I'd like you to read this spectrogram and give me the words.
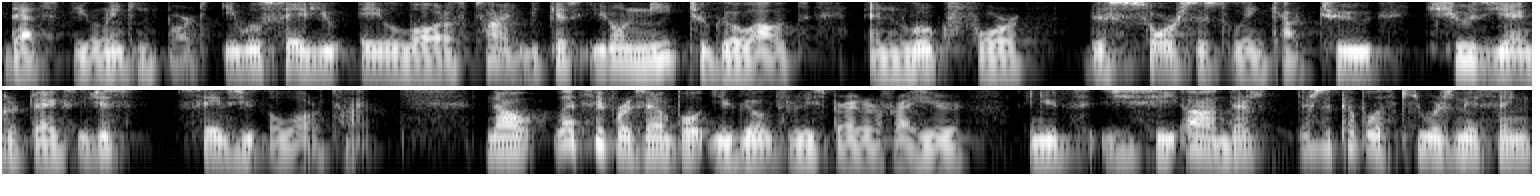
that's the linking part. It will save you a lot of time because you don't need to go out and look for the sources to link out to, choose the anchor text. It just saves you a lot of time. Now, let's say, for example, you go through this paragraph right here and you, you see, oh, there's, there's a couple of keywords missing.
